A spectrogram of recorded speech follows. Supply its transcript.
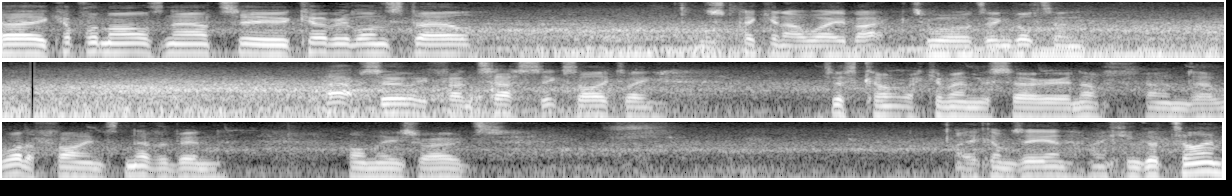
Okay, a couple of miles now to Kirkby Lonsdale. Just picking our way back towards Ingleton. Absolutely fantastic cycling. Just can't recommend this area enough and uh, what a find, never been on these roads. Here comes Ian, making good time.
